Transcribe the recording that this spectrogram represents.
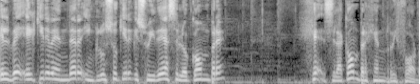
Él, ve, él quiere vender, incluso quiere que su idea se lo compre, se la compre Henry Ford.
